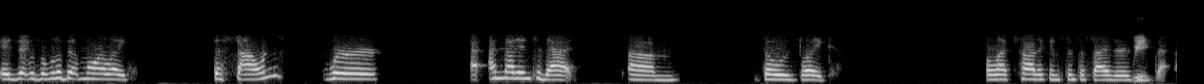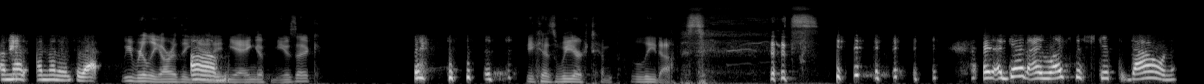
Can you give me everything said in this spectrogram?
is it was a little bit more like the sounds were. I, I'm not into that. Um, those like electronic and synthesizers. We- and. I'm not. I'm not into that. we really are the yin um, and yang of music because we are complete opposites. And again, I like the stripped down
